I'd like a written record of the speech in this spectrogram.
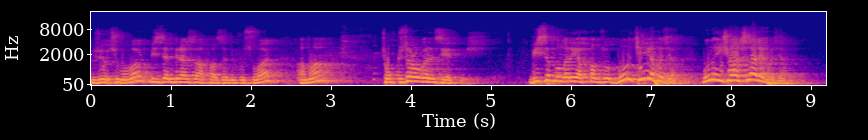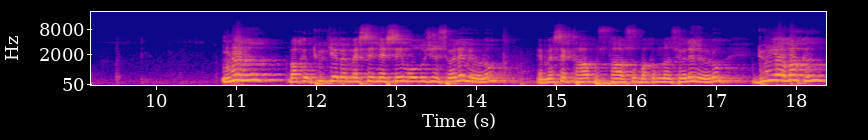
yüz ölçümü var. Bizden biraz daha fazla nüfusu var. Ama çok güzel organize etmiş. Biz de bunları yapmak zor. Bunu kim yapacak? Bunu inşaatçılar yapacak. İnanın, bakın Türkiye ben mesle mesleğim olduğu için söylemiyorum. E, meslek tahabbus, taassup bakımından söylemiyorum. Dünyaya bakın,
